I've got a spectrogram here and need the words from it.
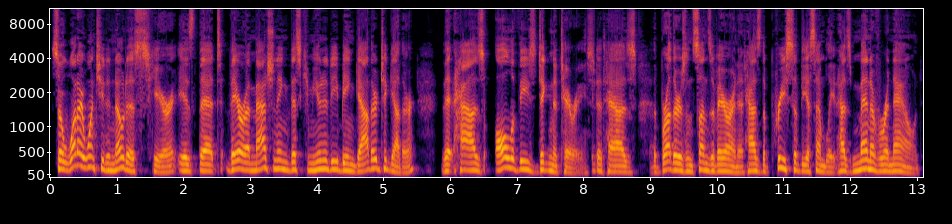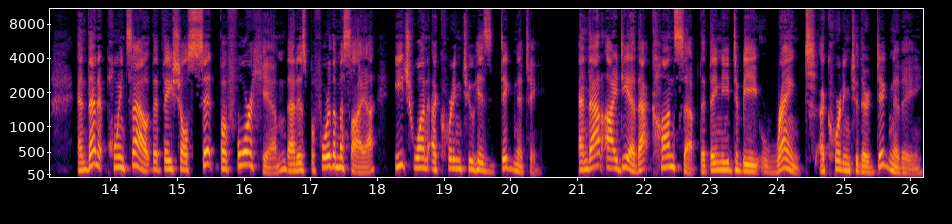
So, what I want you to notice here is that they are imagining this community being gathered together that has all of these dignitaries. It has the brothers and sons of Aaron, it has the priests of the assembly, it has men of renown. And then it points out that they shall sit before him, that is, before the Messiah, each one according to his dignity. And that idea, that concept that they need to be ranked according to their dignity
